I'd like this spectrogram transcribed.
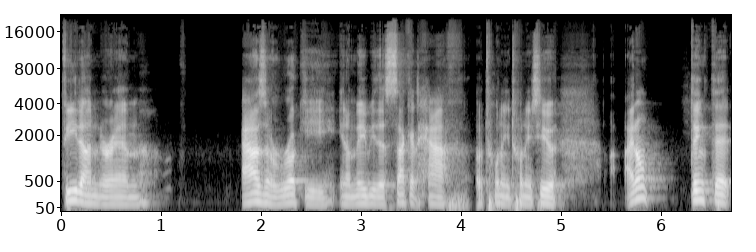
feet under him as a rookie, you know, maybe the second half of 2022. I don't think that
